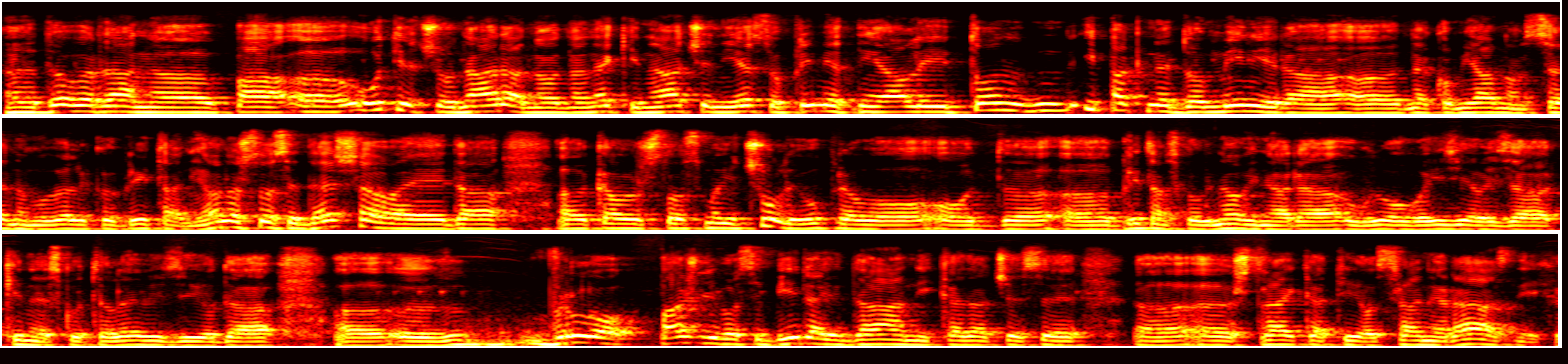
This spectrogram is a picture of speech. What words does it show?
E, dobar dan. E, pa e, utječu naravno na neki način jesu primjetni, ali to ipak ne dominira nekom javnom scenom u Velikoj Britaniji. Ono što se dešava je da, kao što smo i čuli upravo od britanskog novinara u ovoj izjavi za kinesku televiziju, da vrlo pažljivo se biraju dani kada će se štrajkati od strane raznih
